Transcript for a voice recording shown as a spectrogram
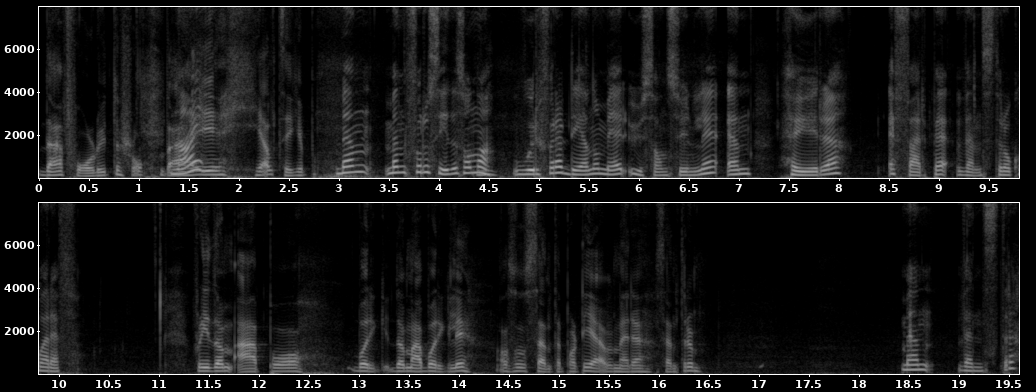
Det får du ikke se. Det er Nei. jeg helt sikker på. Men, men for å si det sånn, da. Hvorfor er det noe mer usannsynlig enn Høyre, Frp, Venstre og KrF? Fordi de er på borg, De er borgerlige. Altså Senterpartiet er jo mer sentrum. Men Venstre?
